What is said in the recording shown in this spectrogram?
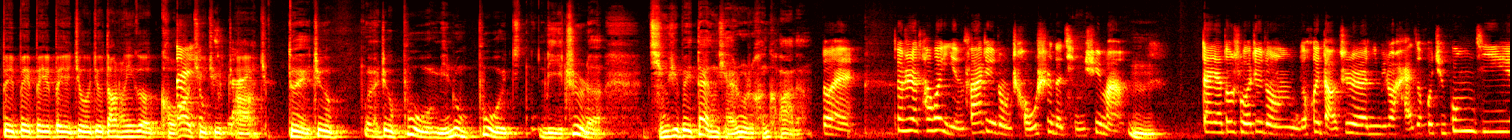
被被被被就就当成一个口号去去啊，对这个呃这个不民众不理智的情绪被带动起来之后是很可怕的，对。就是它会引发这种仇视的情绪嘛？嗯，大家都说这种会导致你比如说孩子会去攻击，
